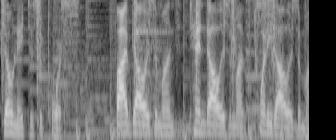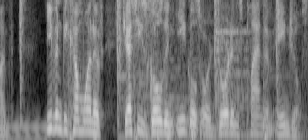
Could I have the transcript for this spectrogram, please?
donate to support it. $5 a month, $10 a month, $20 a month. Even become one of Jesse's Golden Eagles or Jordan's Platinum Angels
